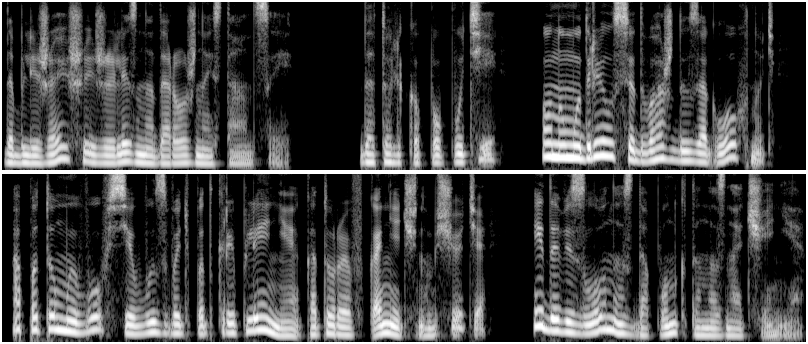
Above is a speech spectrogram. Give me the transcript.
до ближайшей железнодорожной станции. Да только по пути он умудрился дважды заглохнуть, а потом и вовсе вызвать подкрепление, которое в конечном счете и довезло нас до пункта назначения.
